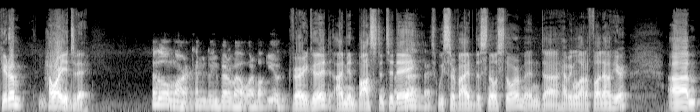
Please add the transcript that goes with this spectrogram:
Hiram, how are you today? Hello, Mark. I'm doing very well. What about you? Very good. I'm in Boston today. Fantastic. We survived the snowstorm and uh, having a lot of fun out here. Um,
